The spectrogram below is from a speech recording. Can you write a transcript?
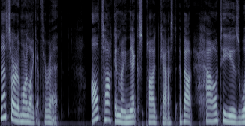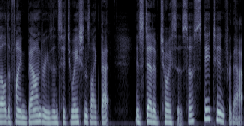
That's sort of more like a threat. I'll talk in my next podcast about how to use well defined boundaries in situations like that instead of choices, so stay tuned for that.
